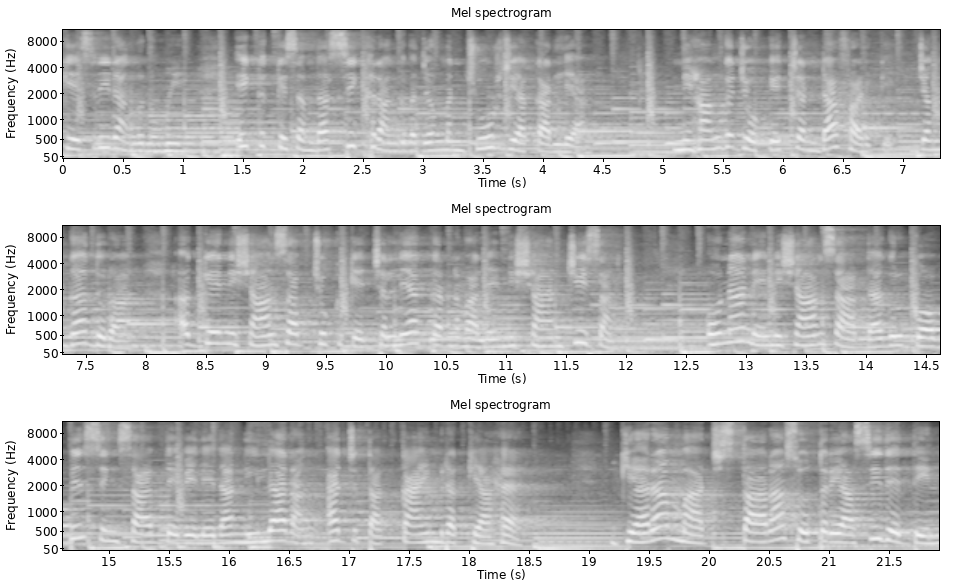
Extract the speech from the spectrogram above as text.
ਕੇਸਰੀ ਰੰਗ ਨੂੰ ਵੀ ਇੱਕ ਕਿਸਮ ਦਾ ਸਿੱਖ ਰੰਗ ਵਜੋਂ ਮਨਜ਼ੂਰ ਜਿਹਾ ਕਰ ਲਿਆ। ਨਿਹੰਗ ਜੋ ਕਿ ਝੰਡਾ ਫੜ ਕੇ ਜੰਗਾਂ ਦੌਰਾਨ ਅੱਗੇ ਨਿਸ਼ਾਨ ਸਾਹਿਬ ਚੁੱਕ ਕੇ ਚੱਲਿਆ ਕਰਨ ਵਾਲੇ ਨਿਸ਼ਾਨਚੀ ਸਨ। ਉਹਨਾਂ ਨੇ ਨਿਸ਼ਾਨ ਸਾਹਿਬ ਦਾ ਗੁਰੂ ਗੋਬਿੰਦ ਸਿੰਘ ਸਾਹਿਬ ਦੇ ਵੇਲੇ ਦਾ ਨੀਲਾ ਰੰਗ ਅੱਜ ਤੱਕ ਕਾਇਮ ਰੱਖਿਆ ਹੈ। 11 ਮਾਰਚ 1783 ਦੇ ਦਿਨ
